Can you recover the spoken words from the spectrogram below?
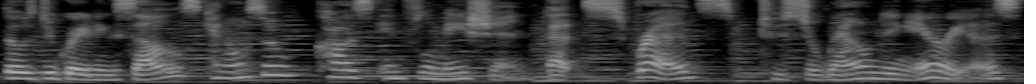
Those degrading cells can also cause inflammation that spreads to surrounding areas,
